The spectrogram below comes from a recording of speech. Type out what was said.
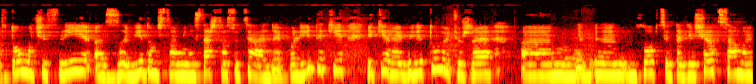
в тому числі з відомства Міністерства соціальної політики, які реабілітують уже хлопців та дівчат саме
